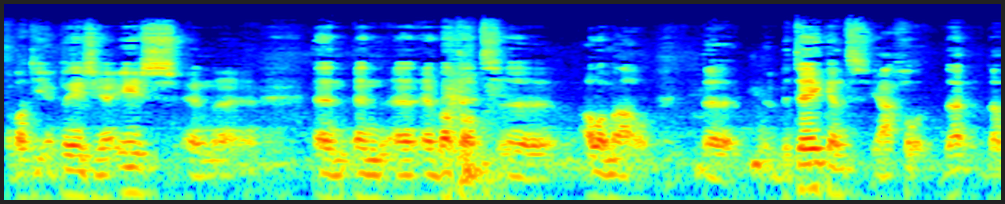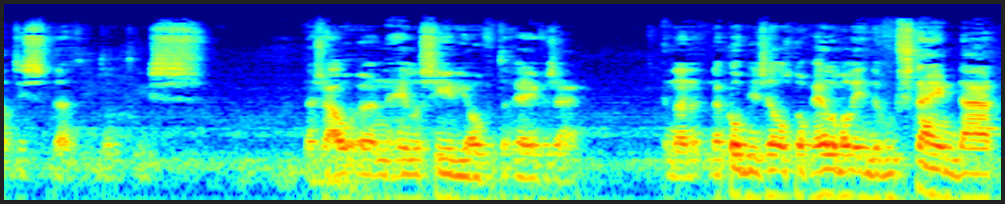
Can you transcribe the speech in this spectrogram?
En wat die Ecclesia is en, uh, en, en, en, wat dat uh, allemaal betekent, ja, dat, dat, is, dat, dat is. Daar zou een hele serie over te geven zijn. En dan, dan kom je zelfs nog helemaal in de woestijn daar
